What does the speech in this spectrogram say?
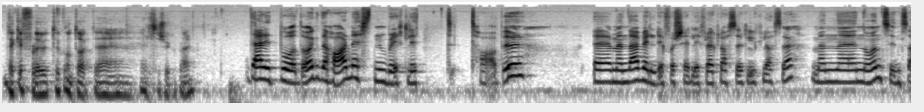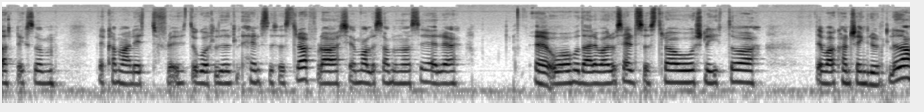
det er ikke flaut å kontakte helsesykepleieren? Det er litt både òg. Det har nesten blitt litt tabu. Eh, men det er veldig forskjellig fra klasse til klasse. Men eh, noen syns at liksom, det kan være litt flaut å gå til helsesøstera, for da kommer alle sammen og ser eh, Og hun der var hos helsesøstera og sliter, og det var kanskje en grunn til det, da.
